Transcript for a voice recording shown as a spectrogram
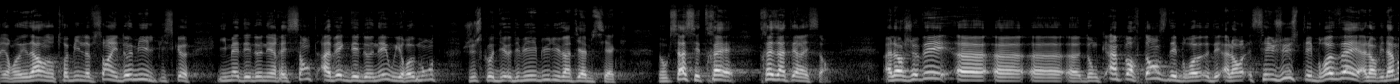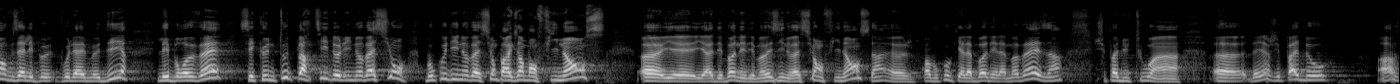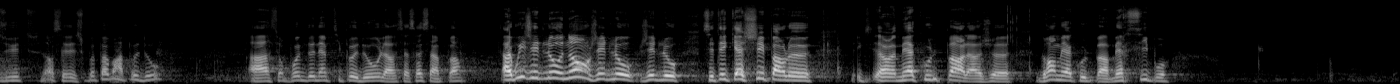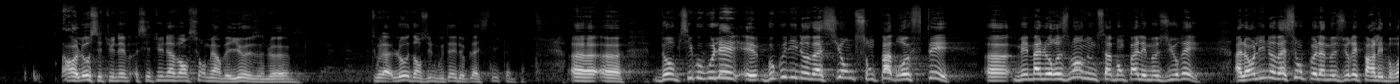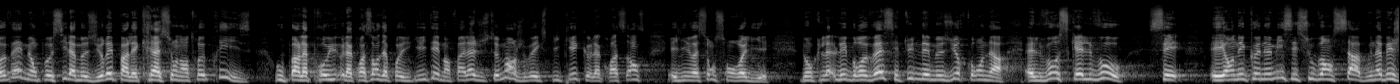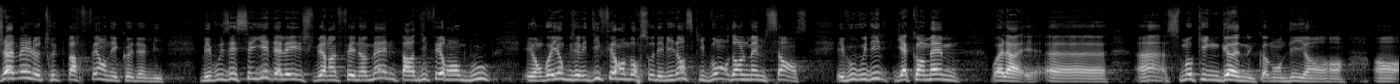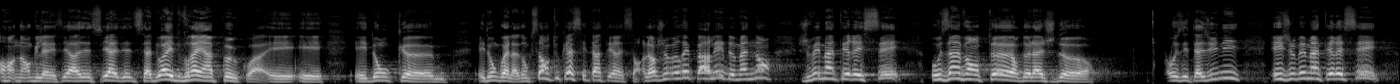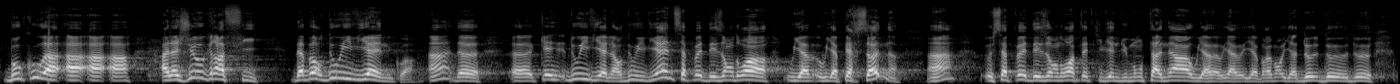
Et on regarde entre 1900 et 2000, puisqu'il met des données récentes avec des données où il remonte jusqu'au début du XXe siècle. Donc ça, c'est très, très intéressant. Alors je vais euh, euh, euh, donc importance des brevets. Alors c'est juste les brevets. Alors évidemment vous allez, vous me dire les brevets c'est qu'une toute partie de l'innovation. Beaucoup d'innovations, par exemple en finance. Il y, a des bonnes et des mauvaises innovations en finance. Hein. Je crois beaucoup qu'il y a la bonne et la mauvaise. Hein. Je suis pas du tout un. D'ailleurs j'ai pas d'eau. Ah zut, non, je peux pas avoir un peu d'eau. Ah si on pouvait me donner un petit peu d'eau là, ça serait sympa. Ah oui j'ai de l'eau. Non j'ai de l'eau, j'ai de l'eau. C'était caché par le alors, mea culpa, là, je, grand mea culpa. Merci pour. Alors, l'eau, c'est une, une, invention merveilleuse, l'eau dans une bouteille de plastique, comme ça. Euh, euh, donc, si vous voulez, euh, beaucoup d'innovations ne sont pas brevetées, mais malheureusement, nous ne savons pas les mesurer. Alors l'innovation, on peut la mesurer par les brevets, mais on peut aussi la mesurer par les créations d'entreprises ou par la, croissance de la productivité. Mais enfin là, justement, je veux expliquer que la croissance et l'innovation sont reliées. Donc les brevets, c'est une des mesures qu'on a. Elle vaut ce qu'elle vaut. Et en économie, c'est souvent ça. Vous n'avez jamais le truc parfait en économie. Mais vous essayez d'aller vers un phénomène par différents bouts et en voyant que vous avez différents morceaux d'évidence qui vont dans le même sens. Et vous vous dites, il y a quand même voilà, euh, un smoking gun, comme on dit en, anglais. Ça doit être vrai un peu, quoi. Et, donc, euh, et donc, voilà. Donc ça, en tout cas, c'est intéressant. Alors, je voudrais parler de maintenant, je vais m'intéresser aux inventeurs de l'âge d'or aux États-Unis, et je vais m'intéresser beaucoup à, la géographie. D'abord, d'où ils viennent, quoi. Hein, euh, d'où ils viennent? Alors, d'où ils viennent, ça peut être des endroits où il n'y a, a, personne. Hein, ça peut être des endroits peut-être qui viennent du Montana, où il y a, vraiment il y a deux,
